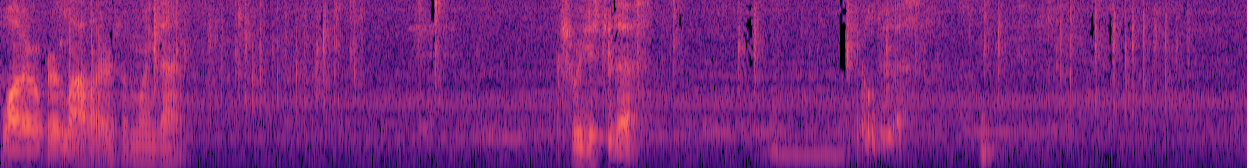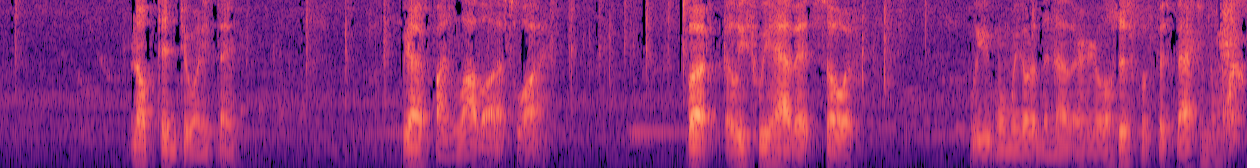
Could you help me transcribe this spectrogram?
water over lava or something like that? Should we just do this? Okay, we'll do this. Nope, didn't do anything. We gotta find lava, that's why. But at least we have it, so if we when we go to the nether let's just put this back in the well.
